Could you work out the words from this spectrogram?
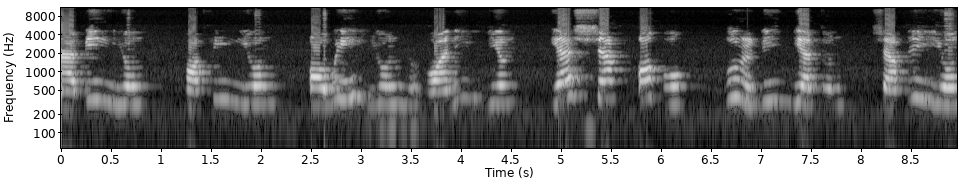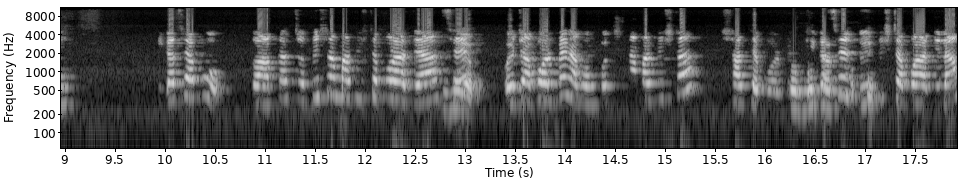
নাবিয়ুন, খফিয়ুন, কওয়িয়ুন, গনিয়ুন, ইয়াশাক্কাকু যুররিয়াতুন শাকিয়ুন ঠিক আছে আপু? তো আপনার চব্বিশ নাম্বার পৃষ্ঠা পড়া দেওয়া আছে ওইটা পড়বেন এবং পঁচিশ নাম্বার পৃষ্ঠা সাথে পড়বেন। ঠিক আছে? দুই পৃষ্ঠা পড়া দিলাম।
